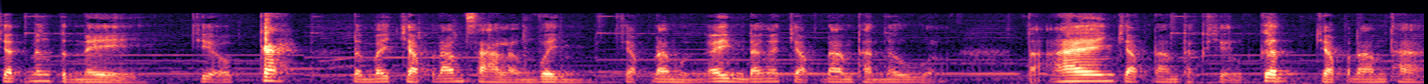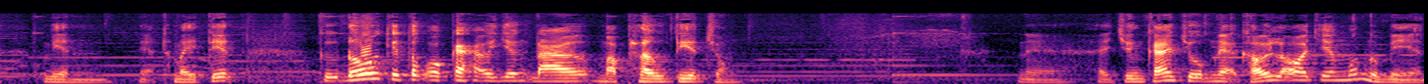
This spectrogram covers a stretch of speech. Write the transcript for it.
ចិត្តនឹងតនេជាឱកាសដើម្បីចាប់ដើមសារឡើងវិញចាប់ដើមរឿងអីមិនដឹងចាប់ដើមថានៅតឯងចាប់ដើមថាខ្ជិលគិតចាប់ដើមថាមានអ្នកថ្មីទៀតគឺដូចគេទុកឱកាសឲ្យយើងដើរមកផ្លូវទៀតចុង ណាហើយជួនកាលជួបអ្នកក្រោយល្អជាងមុនក៏មាន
